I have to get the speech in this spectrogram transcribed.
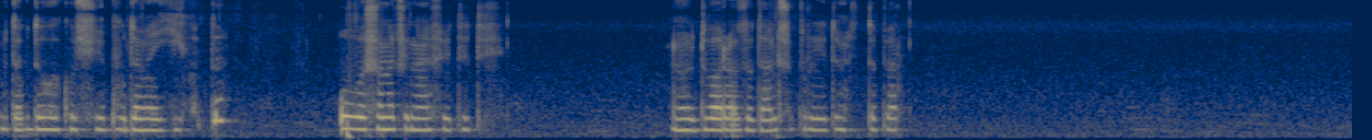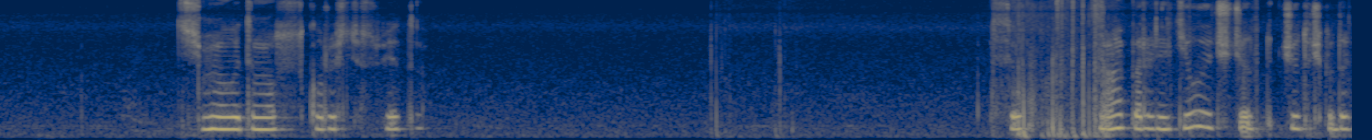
Ми так далеко ще будемо їхати. О, лише починає світитись. Ну, два рази далі проїдемось тепер. Чи ми летимо з скоростю світу? Все. Ми перелетіли чуточку далі.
